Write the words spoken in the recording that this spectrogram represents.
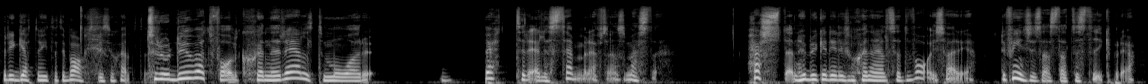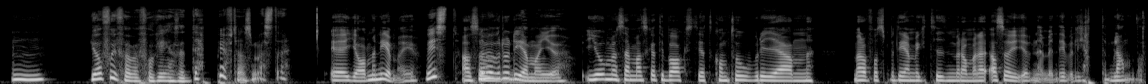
För det är gött att hitta tillbaka till sig själv. Typ. Tror du att folk generellt mår bättre eller sämre efter en semester? Hösten, hur brukar det liksom generellt sett vara i Sverige? Det finns ju så här statistik på det. Mm. Jag får ju för mig att folk är ganska deppiga efter en semester. Eh, ja, men det är man ju. Visst? Alltså- men vadå det är man ju? Jo, men sen man ska tillbaka till ett kontor igen. Man har fått spendera mycket tid med dem. Eller, alltså, nej, men det är väl jätteblandat.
